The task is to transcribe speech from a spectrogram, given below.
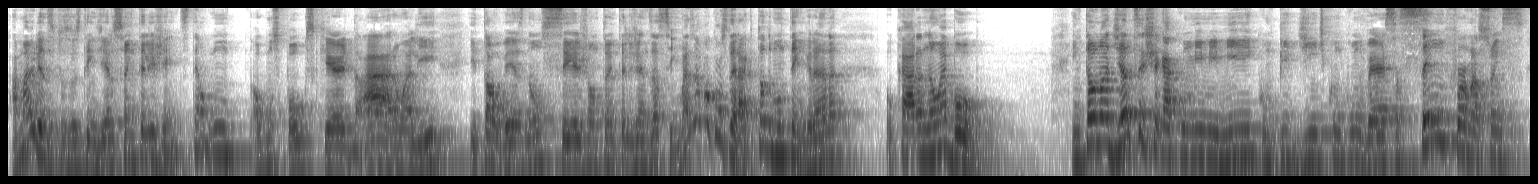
a maioria das pessoas que tem dinheiro são inteligentes. Tem algum, alguns poucos que herdaram ali e talvez não sejam tão inteligentes assim. Mas eu vou considerar que todo mundo tem grana, o cara não é bobo. Então não adianta você chegar com mimimi, com pedinte, com conversa, sem informações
